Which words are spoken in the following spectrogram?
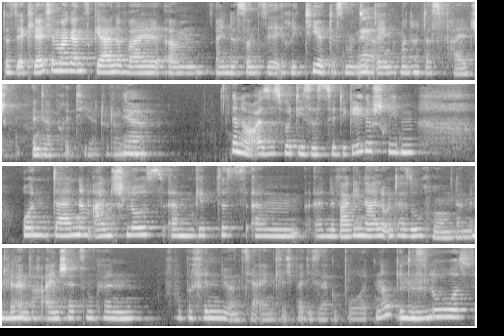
das erkläre ich immer ganz gerne, weil ähm, einen das sonst sehr irritiert, dass man so denkt, man hat das falsch interpretiert oder so. Ja. Genau, also es wird dieses CTG geschrieben und dann im Anschluss ähm, gibt es ähm, eine vaginale Untersuchung, damit mhm. wir einfach einschätzen können, wo befinden wir uns ja eigentlich bei dieser Geburt. Ne? Geht mhm. es los?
